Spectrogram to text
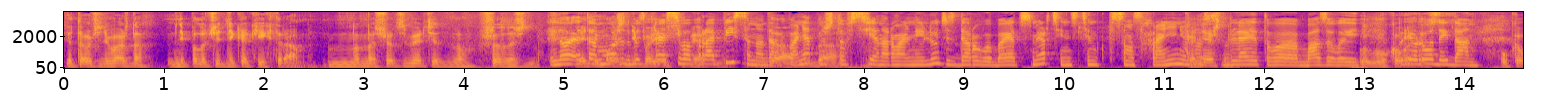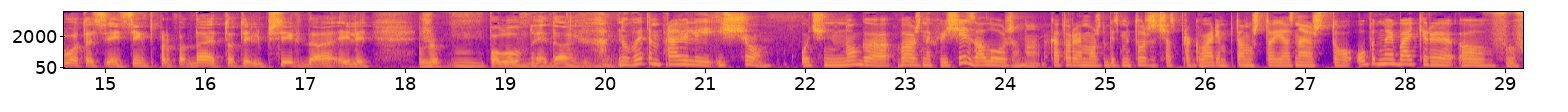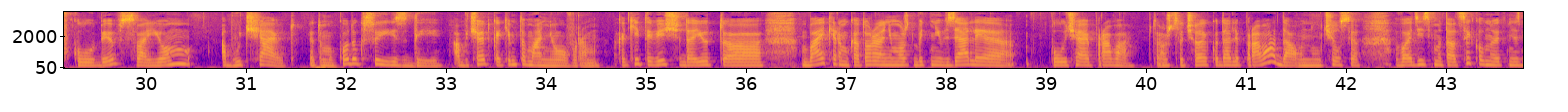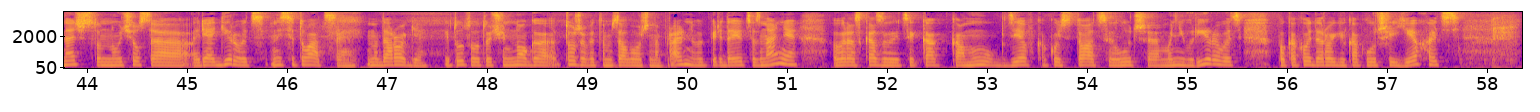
это очень важно не получить никаких травм. Но насчет смерти, ну, что значит? Но Я это не может не быть красиво смерти. прописано, да. да Понятно, ну, да. что все нормальные люди здоровые боятся смерти, инстинкт самосохранения Конечно. у нас для этого базовый у, у природой дан. У кого-то инстинкт пропадает, тот или псих, да, или уже полуумный, да. Но в этом правиле еще очень много важных вещей заложено, которые, может быть, мы тоже сейчас проговорим, потому что я знаю, что опытные байкеры э, в, в клубе в своем обучают этому кодексу езды, обучают каким-то маневрам, какие-то вещи дают э, байкерам, которые они, может быть, не взяли получая права. Потому что человеку дали права, да, он научился водить мотоцикл, но это не значит, что он научился реагировать на ситуации на дороге. И тут вот очень много тоже в этом заложено, правильно? Вы передаете знания, вы рассказываете, как, кому, где, в какой ситуации лучше маневрировать, по какой дороге как лучше ехать.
